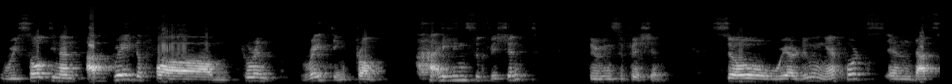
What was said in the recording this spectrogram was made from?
result in an upgrade of um, current rating from highly insufficient to insufficient. So we are doing efforts, and that's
